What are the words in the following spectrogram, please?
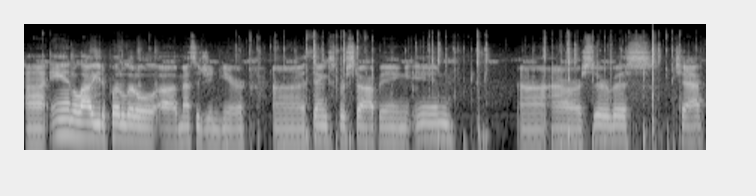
uh, and allow you to put a little uh, message in here. Uh, thanks for stopping in. our service tech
